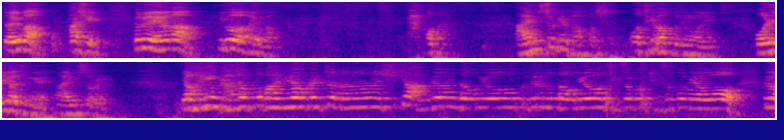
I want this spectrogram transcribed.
자, 여기 봐. 다시. 그러면 얘가 이거 봐봐, 이거 봐. 바꿔봐. I'm sorry를 바꿨어. 어떻게 바꿔준 거니? 원리가 중요해. I'm sorry. 야, 우린 가정법 아니라고 그랬잖아. 시제 안 변한다고요. 그대로 논다고요. 직설법, 직설법이라고. 그럼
